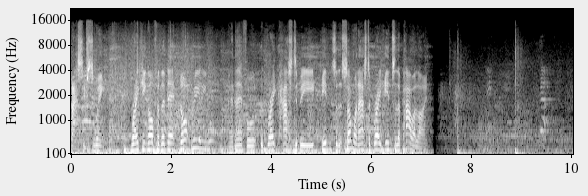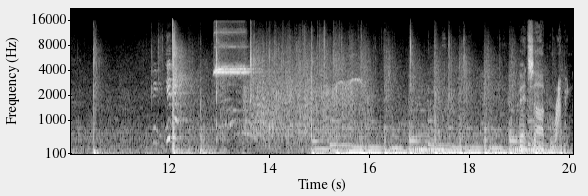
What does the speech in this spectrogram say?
Massive swing, breaking off of the net, not really, and therefore the break has to be into that. Someone has to break into the power line. Betschart wrapping.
